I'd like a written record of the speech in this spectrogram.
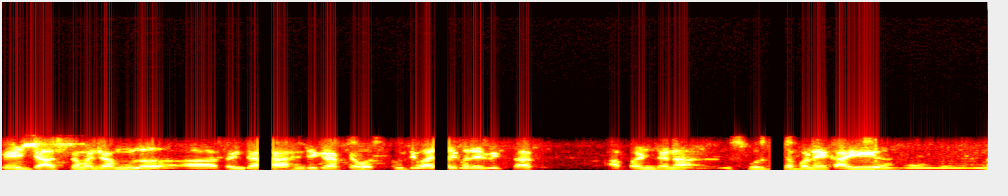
पेंटच्या आश्रमाच्या मुलं त्यांच्या हँडिक्राफ्टच्या वस्तू दिवाळीमध्ये विकतात. आपण त्यांना उत्स्फूर्तपणे काही न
